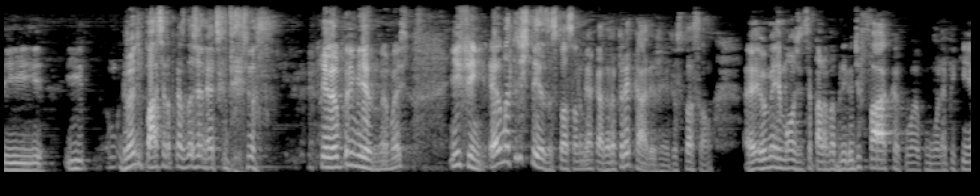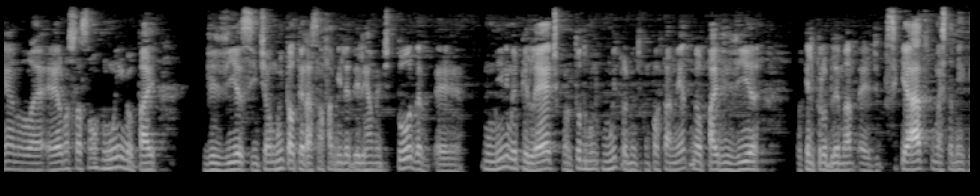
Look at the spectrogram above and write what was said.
E, e grande parte era por causa da genética dele, que ele era o primeiro, né? Mas enfim, era uma tristeza a situação na minha casa, era precária, gente, a situação. É, eu e meu irmão, a gente separava briga de faca com, com um mulher pequeno, é, era uma situação ruim. Meu pai vivia assim, tinha muita alteração, a família dele realmente toda, é, no mínimo epilético, todo mundo com muito problema de comportamento. Meu pai vivia com aquele problema é, de psiquiátrico, mas também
